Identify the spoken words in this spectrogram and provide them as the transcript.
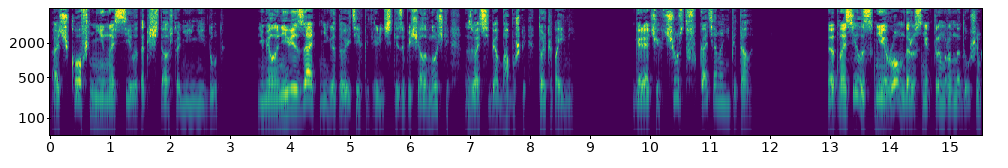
Очков не носила, так считала, что они не идут. Не умела ни вязать, ни готовить их, категорически запрещала внучке называть себя бабушкой, только по имени. Горячих чувств Катя она не питала. Относилась к ней ром, даже с некоторым равнодушием,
